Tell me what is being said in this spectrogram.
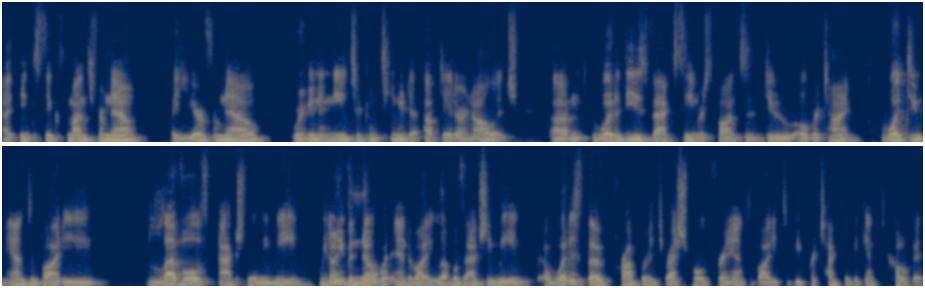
I think six months from now, a year from now, we're going to need to continue to update our knowledge. Um, what do these vaccine responses do over time? What do antibody levels actually mean? We don't even know what antibody levels actually mean. Uh, what is the proper threshold for an antibody to be protective against COVID?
